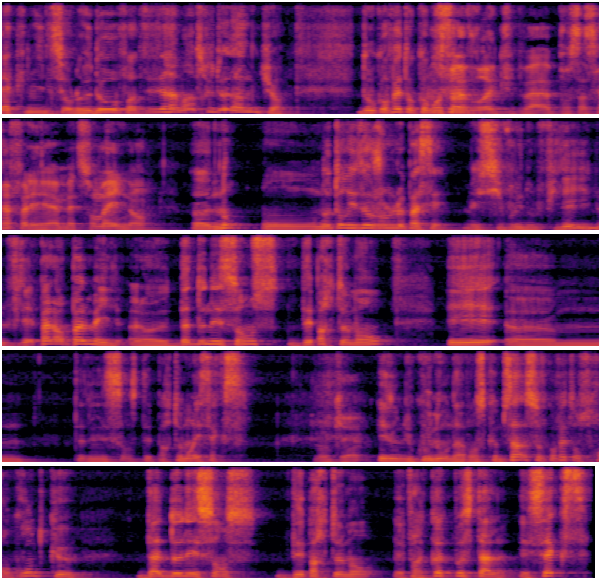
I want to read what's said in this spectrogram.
La CNIL sur le dos, enfin, c'est vraiment un truc de dingue, tu vois. Donc en fait, on commence à. Vous récupérer... Pour s'inscrire, il fallait mettre son mail, non? Euh, Non, on autorisait aux gens de le passer. Mais si vous voulez nous le filer, ils nous le filaient. Pas, pas le mail. Alors, date de naissance, département et. Euh, date de naissance, département et sexe. Et donc, du coup, nous, on avance comme ça. Sauf qu'en fait, on se rend compte que date de naissance, département, enfin, code postal et sexe,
